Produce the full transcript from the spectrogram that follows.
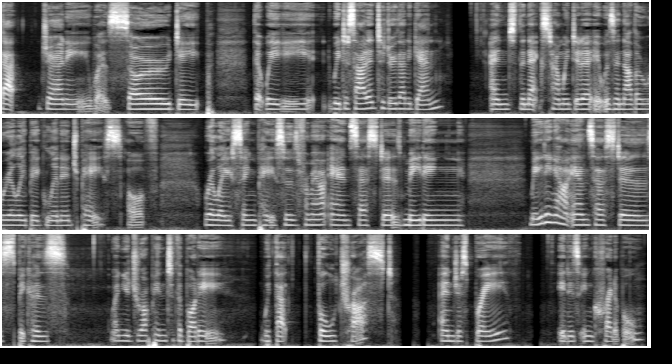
that journey was so deep that we we decided to do that again. And the next time we did it, it was another really big lineage piece of releasing pieces from our ancestors, meeting meeting our ancestors because when you drop into the body with that full trust and just breathe, it is incredible.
